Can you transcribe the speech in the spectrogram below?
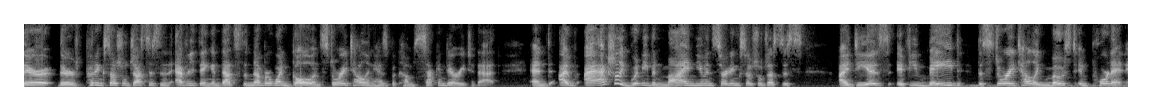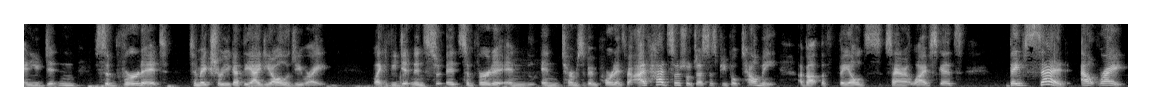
they're they're putting social justice in everything, and that's the number one goal. And storytelling has become secondary to that. And I I actually wouldn't even mind you inserting social justice ideas if you made the storytelling most important and you didn't subvert it to make sure you got the ideology right like if you didn't ins- it subvert it in in terms of importance but i've had social justice people tell me about the failed silent live skits they've said outright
